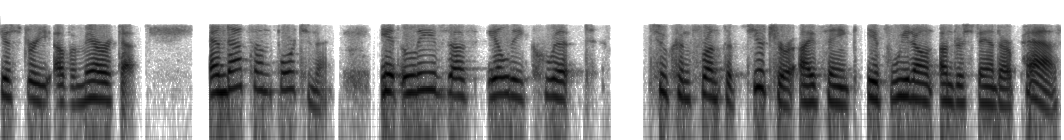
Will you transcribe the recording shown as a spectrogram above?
history of America. And that's unfortunate. It leaves us ill equipped to confront the future, I think, if we don't understand our past.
